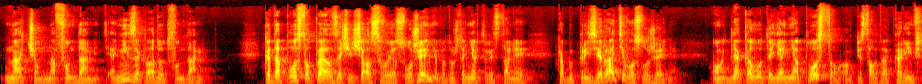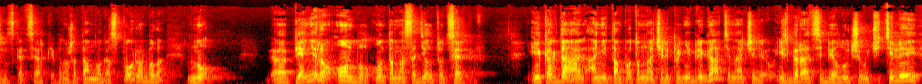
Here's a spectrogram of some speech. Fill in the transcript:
на чем? На фундаменте. Они закладывают фундамент. Когда апостол Павел защищал свое служение, потому что некоторые стали как бы презирать его служение, он для кого-то я не апостол, он писал это Коринфянской церкви, потому что там много споров было, но э, пионером он был, он там насадил эту церковь. И когда они там потом начали пренебрегать и начали избирать себе лучших учителей,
